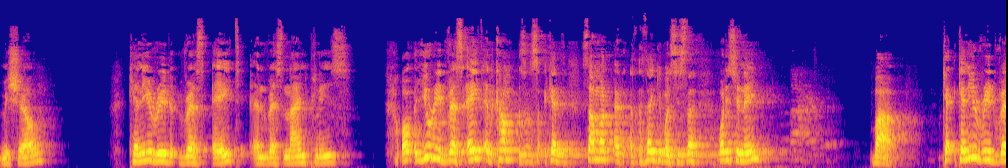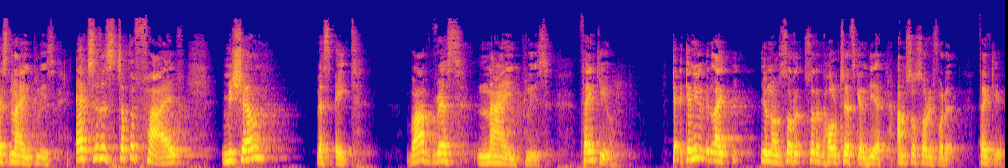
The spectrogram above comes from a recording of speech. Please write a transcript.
Michelle, can you read verse 8 and verse 9, please? Or you read verse 8 and come. Can someone, uh, thank you, my sister. What is your name? Barb. Barb. Can, can you read verse 9, please? Exodus chapter 5, Michelle, verse 8. Barb, verse 9, please. Thank you. Can, can you, like, you know, so that, so that the whole church can hear? I'm so sorry for that. Thank you.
